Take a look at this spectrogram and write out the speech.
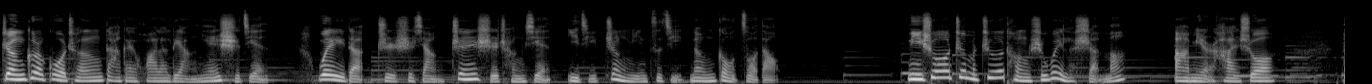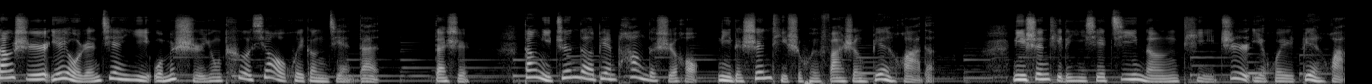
整个过程大概花了两年时间，为的只是想真实呈现以及证明自己能够做到。你说这么折腾是为了什么？阿米尔汗说：“当时也有人建议我们使用特效会更简单，但是当你真的变胖的时候，你的身体是会发生变化的，你身体的一些机能、体质也会变化。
